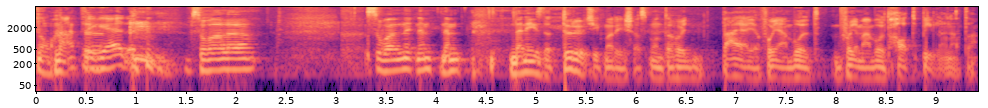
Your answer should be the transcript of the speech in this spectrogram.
No, Na, hát, igen. Szóval Szóval ne, nem, nem, de nézd, a Törőcsik Mari is azt mondta, hogy pályája folyamán volt, folyamán volt hat pillanata.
